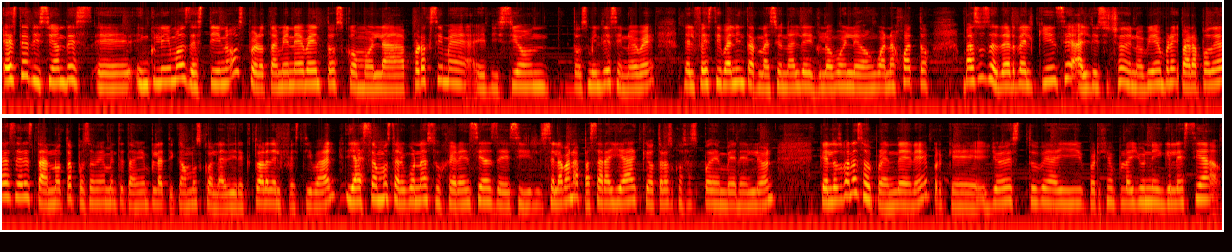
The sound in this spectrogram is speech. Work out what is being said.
Esta edición eh, incluimos destinos, pero también eventos como la próxima edición 2019 del Festival Internacional del Globo en León, Guanajuato. Va a suceder del 15 al 18 de noviembre. Para poder hacer esta nota, pues obviamente también platicamos con la directora del festival y hacemos algunas sugerencias de si se la van a pasar allá, qué otras cosas pueden ver en León, que los van a sorprender, ¿eh? porque yo estuve ahí, por ejemplo, hay una iglesia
